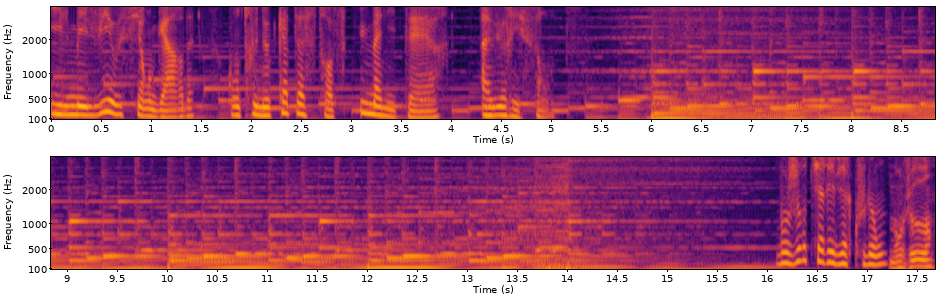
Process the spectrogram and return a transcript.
Il met lui aussi en garde contre une catastrophe humanitaire ahurissante. Bonjour Thierry Bircoulon. Bonjour.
